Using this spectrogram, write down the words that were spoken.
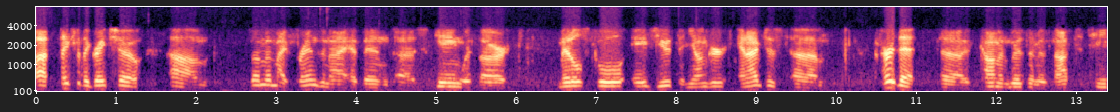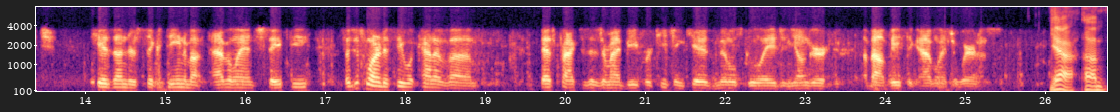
Uh, thanks for the great show. Um, some of my friends and I have been uh, skiing with our middle school age youth and younger, and I've just um, heard that uh, common wisdom is not to teach kids under 16 about avalanche safety. So I just wanted to see what kind of um, best practices there might be for teaching kids middle school age and younger about basic avalanche awareness. Yeah. Um,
